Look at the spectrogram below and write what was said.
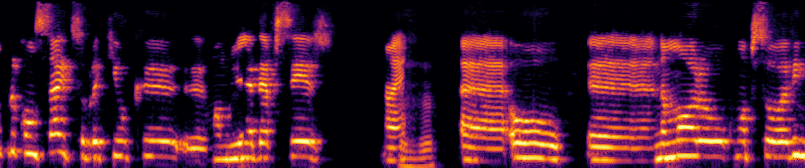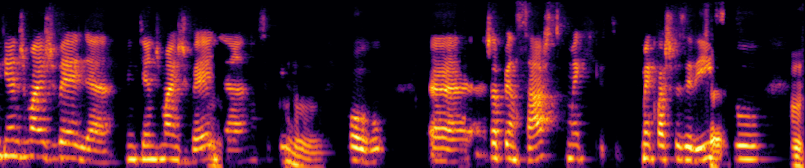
um preconceito sobre aquilo que eh, uma mulher deve ser, não é? Uhum. Uh, ou uh, namoro com uma pessoa 20 anos mais velha, 20 anos mais velha, não sei o que, uhum. fogo. já pensaste como é, que, como é que vais fazer isso? Uhum.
